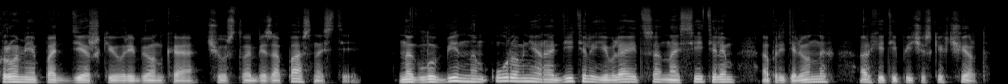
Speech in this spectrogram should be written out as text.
Кроме поддержки у ребенка чувства безопасности, на глубинном уровне родитель является носителем определенных архетипических черт.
